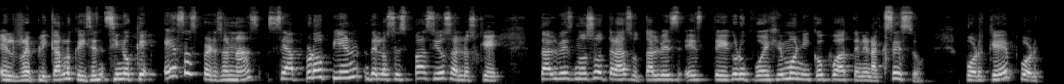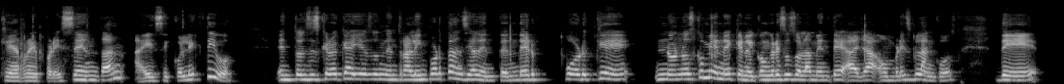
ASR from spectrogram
el replicar lo que dicen, sino que esas personas se apropien de los espacios a los que tal vez nosotras o tal vez este grupo hegemónico pueda tener acceso. ¿Por qué? Porque representan a ese colectivo. Entonces creo que ahí es donde entra la importancia de entender por qué no nos conviene que en el Congreso solamente haya hombres blancos de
